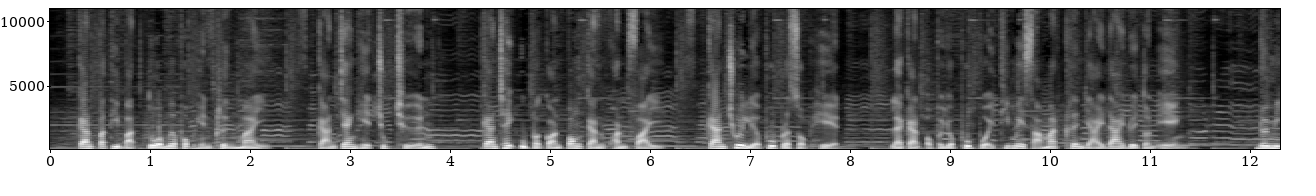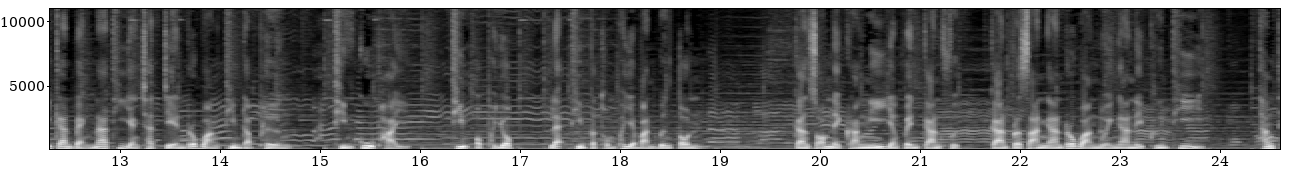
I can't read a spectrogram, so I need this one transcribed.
ๆ การปฏิบัติตัวเมื่อพบเห็นเพลิงไหม้ การแจ้งเหตุฉุกเฉิน การใช้อุปกรณ์ป้องกันควันไฟ การช่วยเหลือผู้ประสบเหตุ และการอพยพผู้ป่วยที่ไม่สามารถเคลื่อนย้ายได้ด้วยตนเอง โดยมีการแบ่งหน้าที่อย่างชัดเจนระหว่างทีมดับเพลิง ทีมกู้ภัย ทีมอพยพ และทีมปฐมพยาบาลเบื้องต้น การซ้อมในครั้งนี้ยังเป็นการฝึกการประสานงานระหว่างหน่วยงานในพื้นที่ ทั้งเท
